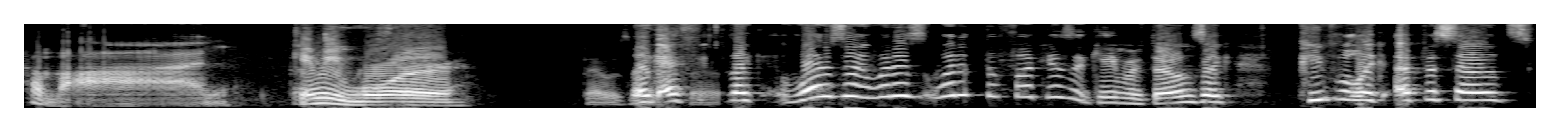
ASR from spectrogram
Come on. Give me more. That was Like I messed like what is it? What is what the fuck is it? Game of Thrones? Like people like episodes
